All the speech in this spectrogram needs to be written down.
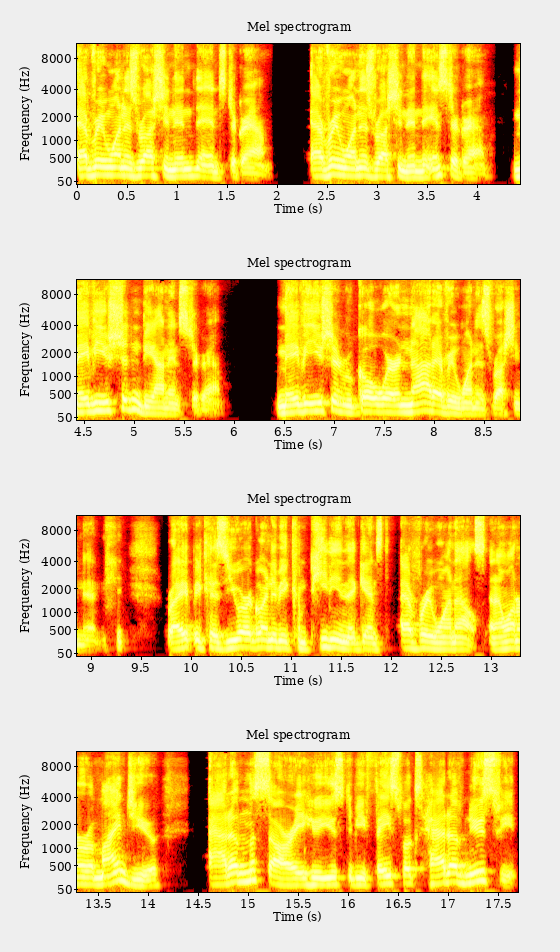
Everyone is rushing into Instagram. Everyone is rushing into Instagram. Maybe you shouldn't be on Instagram. Maybe you should go where not everyone is rushing in, right? Because you are going to be competing against everyone else. And I want to remind you, Adam Mosseri, who used to be Facebook's head of newsfeed,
